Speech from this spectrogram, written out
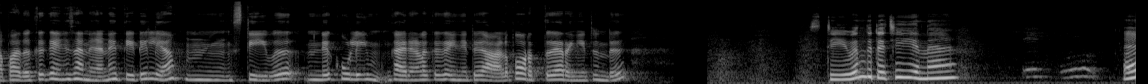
അപ്പോൾ അതൊക്കെ കഴിഞ്ഞ് തന്നെ ഞാൻ എത്തിയിട്ടില്ല. സ്റ്റീവിന്റെ കുളിയും കാര്യങ്ങളൊക്കെ കഴിഞ്ഞിട്ട് ആൾ പുറത്ത് ഇറങ്ങിയിട്ടുണ്ട്. സ്റ്റീവ് എന്തിട്ടാ ചെയ്യുന്നേ? ഏ?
